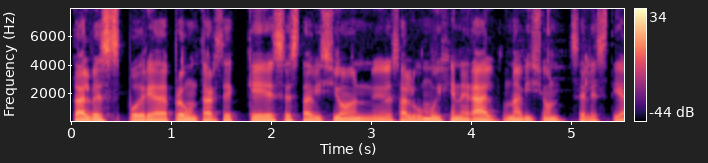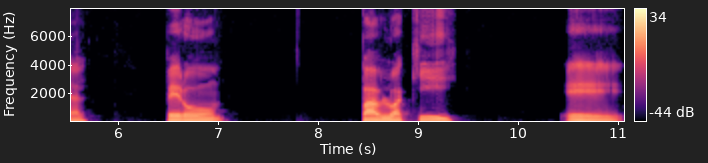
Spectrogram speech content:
tal vez podría preguntarse qué es esta visión. Es algo muy general, una visión celestial. Pero Pablo aquí eh,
